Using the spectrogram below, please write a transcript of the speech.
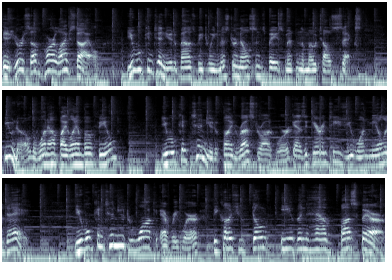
is your subpar lifestyle. You will continue to bounce between Mr. Nelson's basement and the Motel 6. You know, the one out by Lambeau Field? You will continue to find restaurant work as it guarantees you one meal a day. You will continue to walk everywhere because you don't even have bus fare.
